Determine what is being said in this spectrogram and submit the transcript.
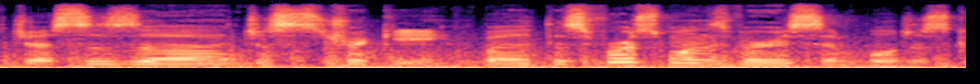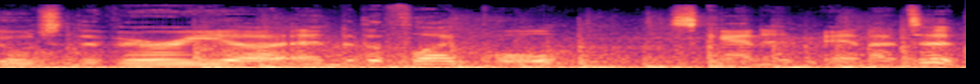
just as uh, just as tricky, but this first one's very simple. Just go to the very uh, end of the flagpole, scan it, and that's it.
